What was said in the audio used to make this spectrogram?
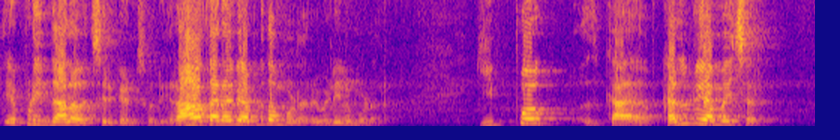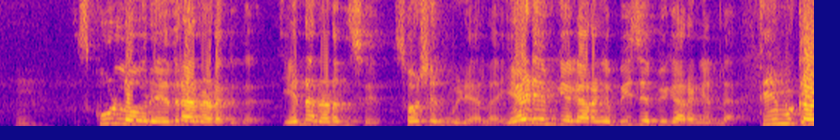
எப்படி இந்த ஆளை வச்சிருக்கேன்னு சொல்லி. ராவதாரவி அப்படிதான் போனாரு வெளியில போனாரு. இப்போ க- கல்வி அமைச்சர் ஸ்கூல்ல ஒரு எதிரா நடக்குது. என்ன நடந்துச்சு? சோஷியல் மீடியால ஏடிஎம்கே காரங்க பிஜேபி காரங்க இல்ல. திமுக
